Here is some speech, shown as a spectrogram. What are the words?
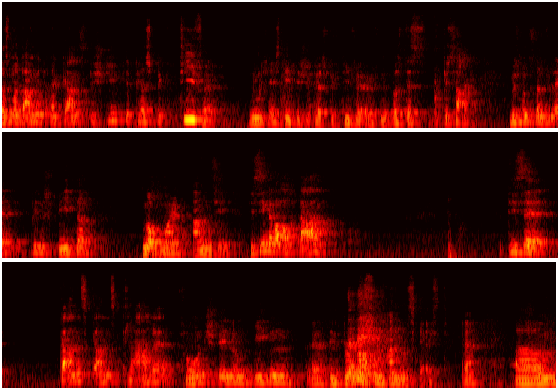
dass man damit eine ganz bestimmte Perspektive, nämlich eine ästhetische Perspektive eröffnet. Was das besagt, müssen wir uns dann vielleicht ein bisschen später nochmal ansehen. Sie sehen aber auch da diese ganz, ganz klare Frontstellung gegen äh, den bloßen Handelsgeist. Ja? Ähm,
